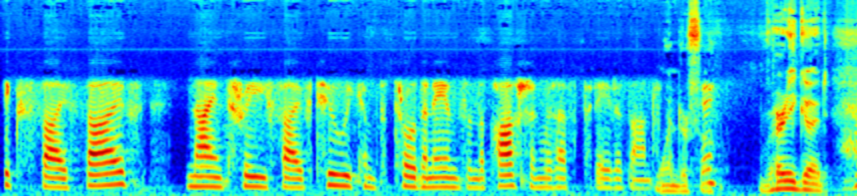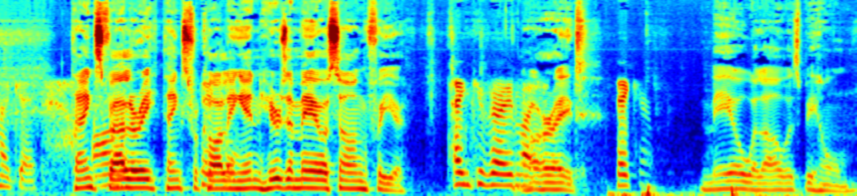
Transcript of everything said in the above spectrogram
655 9352. We can throw the names in the pot and we'll have potatoes on. Wonderful. Okay. Very good. Okay. Thanks, All. Valerie. Thanks for calling care. in. Here's a Mayo song for you. Thank you very much. All right. Take care. Mayo will always be home.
